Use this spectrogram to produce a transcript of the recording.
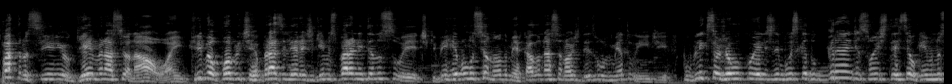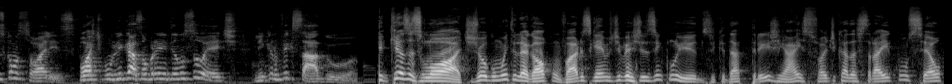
Patrocínio Game Nacional, a incrível publisher brasileira de games para Nintendo Switch, que vem revolucionando o mercado nacional de desenvolvimento indie. Publique seu jogo com eles em busca do grande sonho de ter seu game nos consoles. Poste publicação para Nintendo Switch, link no fixado. Riqueza Slot, jogo muito legal com vários games divertidos incluídos e que dá 3 reais só de cadastrar aí com o Cell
